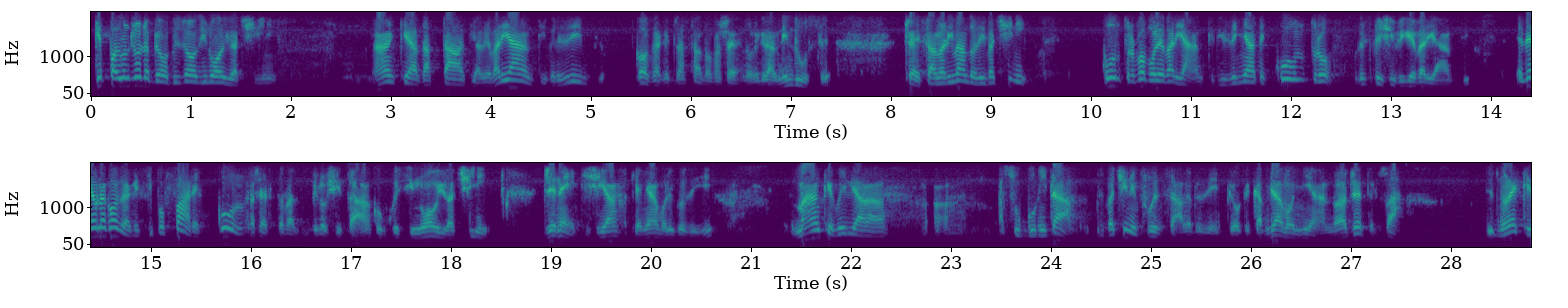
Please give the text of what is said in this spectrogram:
che poi un giorno abbiamo bisogno di nuovi vaccini, anche adattati alle varianti, per esempio, cosa che già stanno facendo le grandi industrie. Cioè stanno arrivando dei vaccini contro proprio le varianti, disegnate contro le specifiche varianti. Ed è una cosa che si può fare con una certa velocità, con questi nuovi vaccini genetici, eh, chiamiamoli così, ma anche quelli a, a, a, subunità. Il vaccino influenzale, per esempio, che cambiamo ogni anno, la gente lo sa. Non è che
